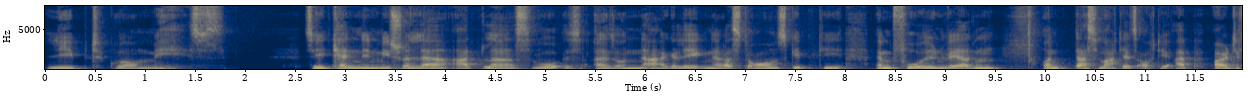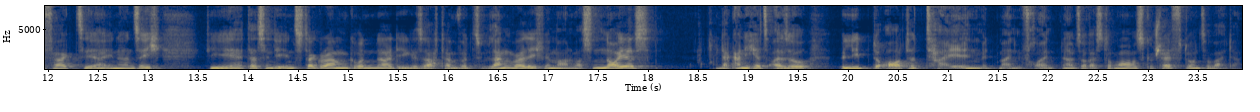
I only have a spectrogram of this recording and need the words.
liebt Gourmets. Sie kennen den Michelin-Atlas, wo es also nahegelegene Restaurants gibt, die empfohlen werden. Und das macht jetzt auch die App Artifact. Sie erinnern sich, die, das sind die Instagram-Gründer, die gesagt haben, wird zu langweilig, wir machen was Neues. Und da kann ich jetzt also beliebte Orte teilen mit meinen Freunden, also Restaurants, Geschäfte und so weiter.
